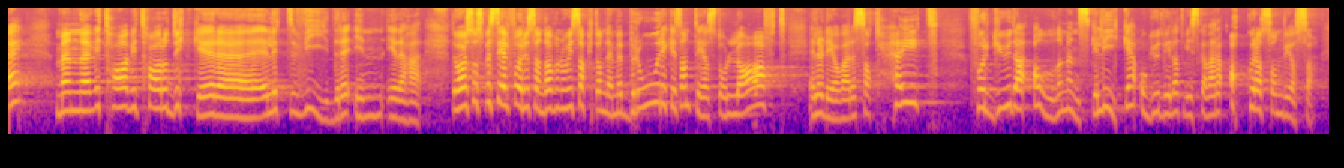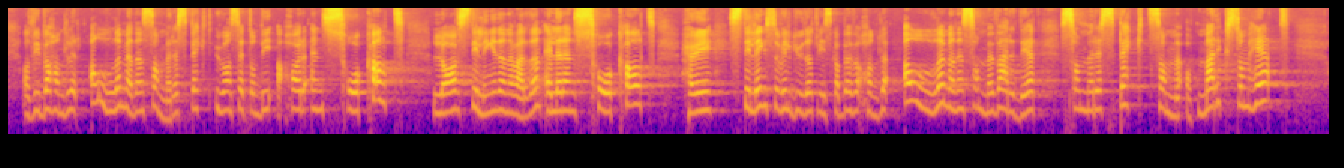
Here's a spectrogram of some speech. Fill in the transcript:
Men eh, vi tar, vi tar og dykker eh, litt videre inn i det her. Det var så spesielt forrige søndag når vi snakket om det med bror. ikke sant? Det å stå lavt, eller det å være satt høyt. For Gud er alle mennesker like, og Gud vil at vi skal være akkurat sånn, vi også. At vi behandler alle med den samme respekt, uansett om de har en såkalt lav stilling i denne verden eller en såkalt høy stilling, så vil Gud at vi skal behandle alle med den samme verdighet, samme respekt, samme oppmerksomhet.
